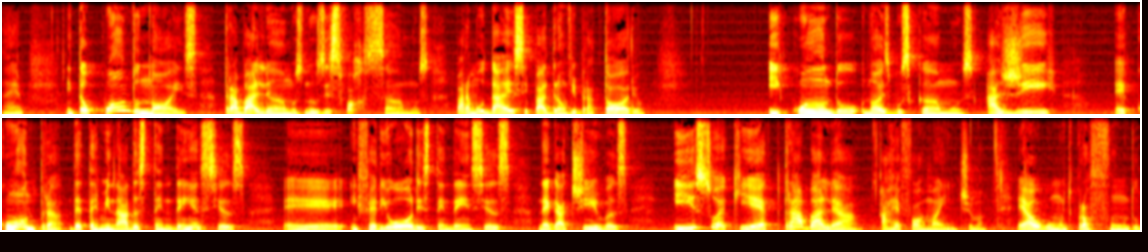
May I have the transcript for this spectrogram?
Né? Então, quando nós trabalhamos, nos esforçamos para mudar esse padrão vibratório, e quando nós buscamos agir é, contra determinadas tendências é, inferiores, tendências negativas, isso é que é trabalhar a reforma íntima. É algo muito profundo.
